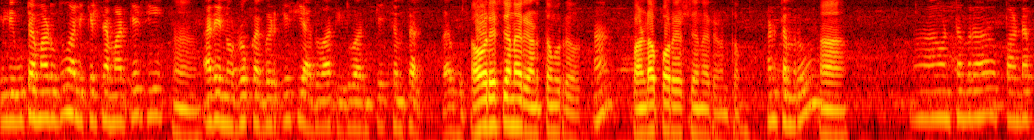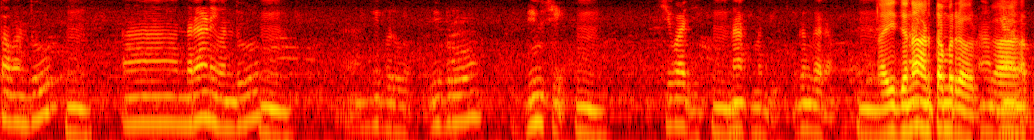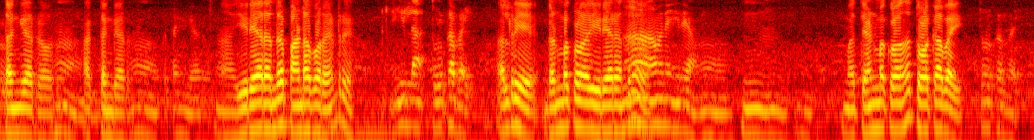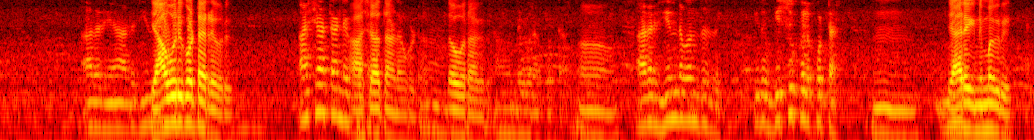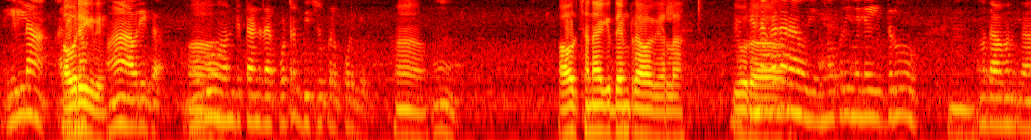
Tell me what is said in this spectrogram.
ಇಲ್ಲಿ ಊಟ ಮಾಡುದು ಅಲ್ಲಿ ಕೆಲಸ ಮಾಡ್ಕೇಸಿ ಹಾ. ಅದೇ ನೋಡಿ ರೊಕ್ಕ ಬೇಡ್ಕೇಸಿ ಅದು ಆತು ಇದು ಅಂತ ಸಂಸಾರ ಸಾಗುದು. ಅವ್ರ ಎಷ್ಟ್ ಜನ ರೀ ಅಣ್ತಮ್ರಿ ಅವ್ರು? ಹಾ? ಪಾಂಡಪ್ಪ ಅವ್ರ ಎಷ್ಟ್ ಜನ ರೀ ಅಣ್ತಂಬ್ರು? ಅಣ್ತಮ್ರು ಹಾ. ಅಣ್ತಮ್ರ ಪಾಂಡಪ್ಪ ಒಂದು ಹ್ಮ್. ಆ, ನರಾಣಿ ಒಂದು ಹ್ಮ್. ಆ, ಇಬ್ಬರು ಇಬ್ರು ಭೀಮ್ಸಿ ಹ್ಮ್. ಶಿವಾಜಿ. ನಾಲ್ಕು ಮಂದಿ ಗಂಗಾರಾಮ್. ಐದ್ ಜನ ಅಣ್ತಂಬ್ರಿ ಅವ್ರು. ಆ. ತಂಗ್ಯಾರ್ರಿ ಅವ್ರು. ಅಕ್ಕ ತಂಗ್ಯಾರ. ಹಿರಿಯರ್ ಅಂದ್ರ ಪಾಂಡವರ ಏನ್ರಿ? ಇಲ್ಲ ತುಳ್ಕಾಬಾಯಿ. ಅಲ್ರಿ ಗಂಡ್ ಮಕ್ಳು ಹಿರಿಯರ್ ಅಂದ್ರ? ಅವನೇ ಹಿರಿಯ ಹ್ಮ್. ಹ್ಮ್ ಹ್ಮ್. ಮತ್ತೆ ಹೆಣ್ಮಕ್ಳು ಅಂದ್ರ ತೊಳ್ಕಾಬಾಯಿ. ತುಳ್ಕಾಬಾಯಿ. ಅದ್ರ ಹಿಂದೆ ಯಾವ ಊರಿಗೆ ಕೊಟ್ಟಾರ್ರಿ ಅವ್ರಿಗೆ ಆಶಾ ತಂಡೆ ಆಶಾ ತಾಂಡ ಕೊಟ್ಟ ದೌರಾಗ್ರಿ ಒಂದು ಊರ ಕೊಟ್ಟ ಹ್ಮ್ ಅದ್ರ ಹಿಂದೆ ಒಂದು ಇದು ಬಿಸುಕಲ್ ಕೊಟ್ಟ ಹ್ಮ್. ಯಾರಿಗೆ ನಿಮಗ್ರಿ? ಇಲ್ಲ. ಅವ್ರಿಗೆ ಹಾ ಅವ್ರಿಗೆ. ಮಗು ಒಂದು ತಂಡದಾಗ ಕೊಟ್ರೆ ಬಿಸುಕಲ್ ಕೊಡ್ಬೇಕು. ಹಾ. ಹ್ಮ್. ಅವ್ರು ಚೆನ್ನಾಗಿದ್ದೇನ್ರಿ ಅವಾಗ ಎಲ್ಲ ಇವ್ರ ಚೆನ್ನಾಗದಾರ ಈಗ ನೌಕರಿ ಮೇಲೆ ಇದ್ರು ಮತ್ತೆ ಅವನ್ಗ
